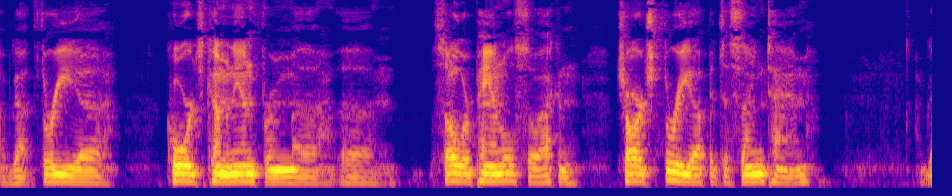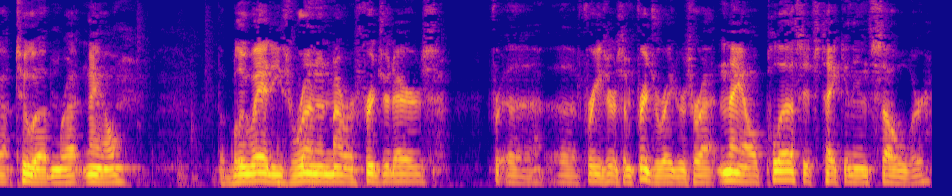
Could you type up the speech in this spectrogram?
I've got three, uh, cords coming in from uh, uh, solar panels so I can charge three up at the same time. I've got two of them right now. The Bluetti's running my refrigerators, uh, uh, freezers and refrigerators right now. Plus it's taking in solar.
